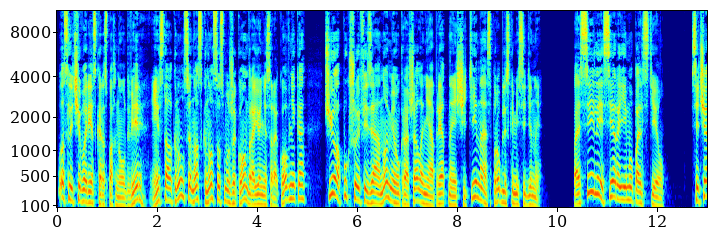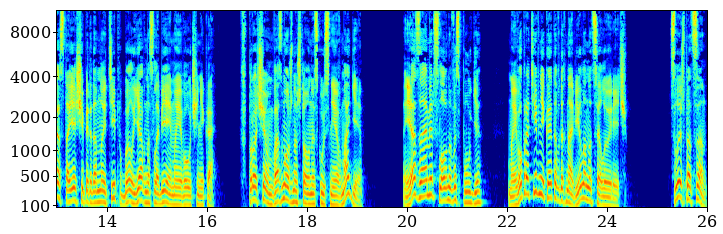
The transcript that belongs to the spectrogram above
после чего резко распахнул дверь и столкнулся нос к носу с мужиком в районе сороковника, чью опухшую физиономию украшала неопрятная щетина с проблесками седины. По силе Серый ему польстил. Сейчас стоящий передо мной тип был явно слабее моего ученика. Впрочем, возможно, что он искуснее в магии. Я замер, словно в испуге. Моего противника это вдохновило на целую речь. «Слышь, пацан,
